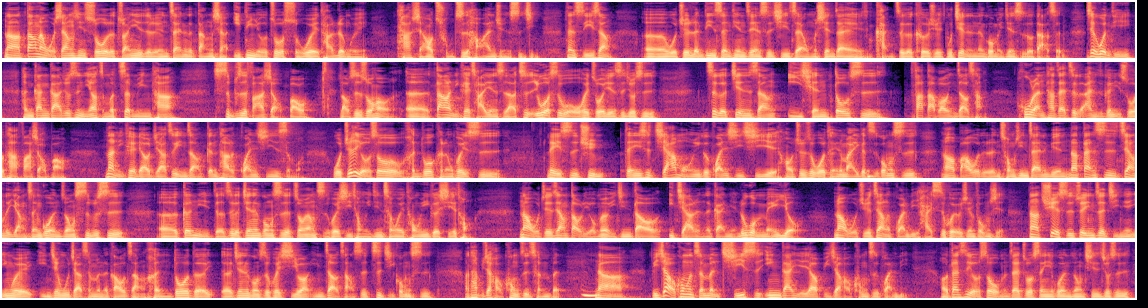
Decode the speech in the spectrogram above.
那当然我相信所有的专业的人在那个当下一定有做所谓他认为他想要处置好安全的事情，但实际上。呃，我觉得人定胜天这件事，其实，在我们现在看这个科学，不见得能够每件事都达成。这个问题很尴尬，就是你要怎么证明它是不是发小包？老实说哈，呃，当然你可以查一件事啊，这如果是我，我会做一件事，就是这个建商以前都是发大包营造厂，忽然他在这个案子跟你说他发小包，那你可以了解下这个营造跟他的关系是什么。我觉得有时候很多可能会是。类似去等于是加盟一个关系企业，好，就是我等于买一个子公司，然后把我的人重新在那边。那但是这样的养成过程中，是不是呃跟你的这个健身公司的中央指挥系统已经成为同一个协同？那我觉得这样到底有没有已经到一家人的概念？如果没有，那我觉得这样的管理还是会有一些风险。那确实最近这几年，因为营建物价成本的高涨，很多的呃健身公司会希望营造厂是自己公司啊，它比较好控制成本。那比较好控制成本，其实应该也要比较好控制管理哦。但是有时候我们在做生意过程中，其实就是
